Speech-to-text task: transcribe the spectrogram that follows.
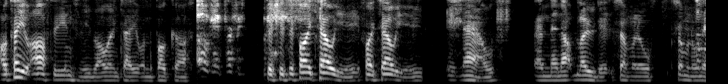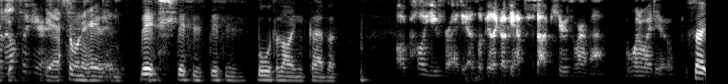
I'll tell you after the interview, but I won't tell you on the podcast. Okay, perfect. Because if I tell you, if I tell you it now and then upload it, someone will, someone will Someone nick else it. will hear it. Yeah, someone will hear it. And this, this is, this is borderline clever. I'll call you for ideas. I'll be like, okay, I'm stuck. Here's where I'm at. What do I do? So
